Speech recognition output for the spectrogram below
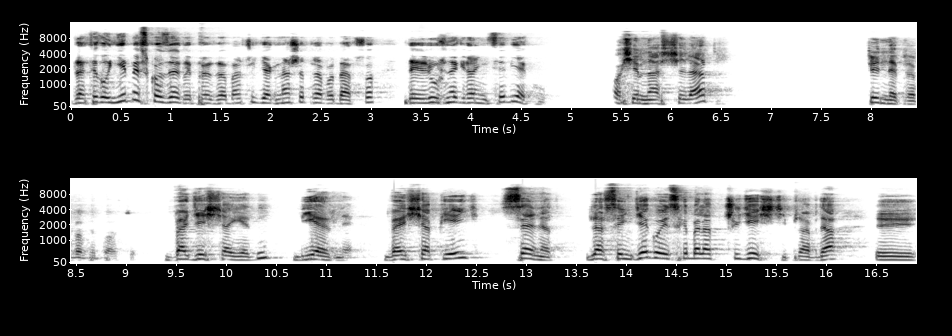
Dlatego nie bez kozery, proszę zobaczyć, jak nasze prawodawstwo daje różne granice wieku. 18 lat, czynne prawo wyborcze. 21, bierne. 25, senat. Dla sędziego jest chyba lat 30, prawda, yy,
